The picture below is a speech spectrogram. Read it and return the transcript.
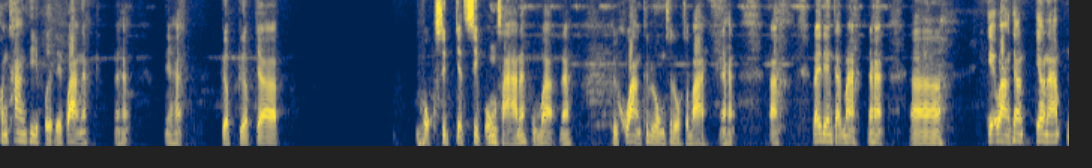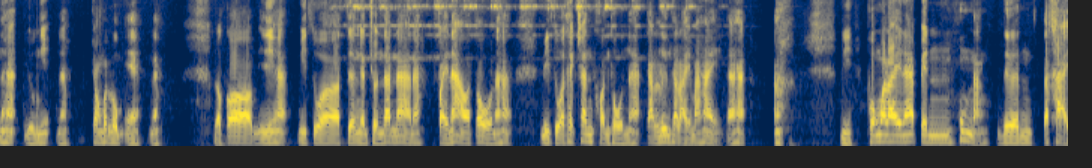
ค่อนข้างที่จะเปิดได้กว้างนะนะฮะเนี่ยฮะเกือบเกือบจะ หกสิบเจ็ดสิบองศานะผมว่านะคือกว้างขึ้นลงสะดวกสบายนะฮะอะไล่เรียงถัดมานะฮะอ่าเกะวางแก้วน้ำนะฮะอยู่งนี้นะช่องพัดลมแอร์นะแล้วก็มีนี่ฮะมีตัวเตือนกันชนด้านหน้านะไฟหน้าออโต้นะฮะมีตัว traction control นะฮะการลื่นถลายมาให้นะฮะนี่พวงมาลัยนะเป็นหุ้มหนังเดินตะข่าย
